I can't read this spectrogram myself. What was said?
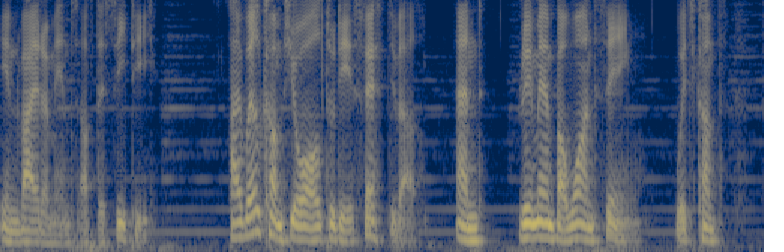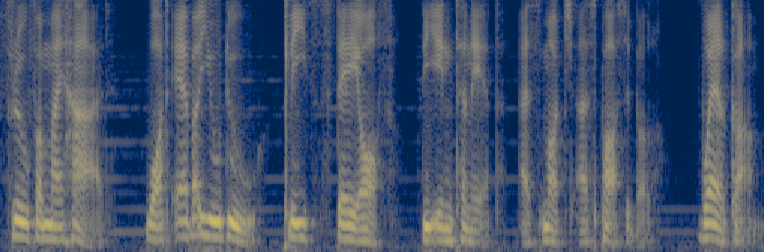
environments of the city. I welcome you all to this festival, and remember one thing which comes through from my heart. Whatever you do, please stay off the internet as much as possible. Welcome.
